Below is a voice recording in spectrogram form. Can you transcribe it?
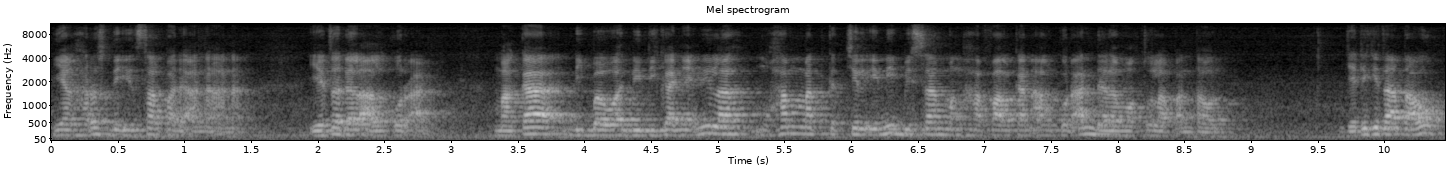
yang harus diinstal pada anak-anak yaitu adalah Al-Quran. Maka di bawah didikannya inilah Muhammad kecil ini bisa menghafalkan Al-Quran dalam waktu 8 tahun. Jadi kita tahu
